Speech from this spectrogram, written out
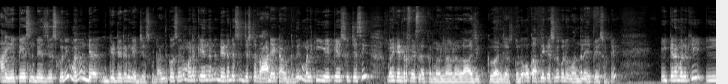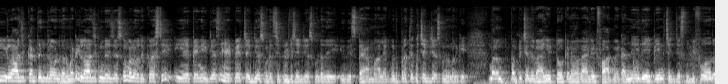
ఆ ఏపీఎస్ని బేస్ చేసుకొని మనం డే డేటాని గెట్ చేసుకుంటాం. అందుకోసం మనకి ఏంటంటే డేటాబేస్ జస్ట్ రా డేటా ఉంటుంది. మనకి ఏపీఎస్ వచ్చేసి మనకి ఇంటర్ఫేస్ లెక్క మన లాజిక్ అని చేసుకుంటాం ఒక అప్లికేషన్లో కొన్ని వందల ఏపీఎస్ ఉంటాయి. ఇక్కడ మనకి ఈ లాజిక్ అంతా ఇందులో ఉంటుంది అనమాట ఈ లాజిక్ని బేస్ చేసుకుని మనం రిక్వెస్ట్ ఈ ఏపీఐని హిట్ చేసి ఏపీఐ చెక్ చేసుకుంటుంది. సెక్యూరిటీ చెక్ చేసుకుంటుంది. ఇది స్పామా లేకపోతే ప్రతి ఒక్క చెక్ చేసుకుంటుంది మనకి. మనం పంపించేది వ్యాలిడ్ టోకెనా వ్యాలిడ్ ఫార్మాట్ అన్నీ ఇది ఏపీఐని చెక్ చేస్తుంది. బిఫోర్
